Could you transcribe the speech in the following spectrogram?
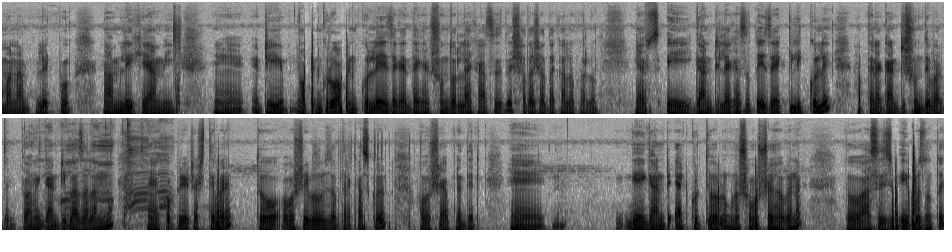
আমার নাম লিখব। নাম লিখে আমি এটি ওপেন করব। ওপেন করলে এই জায়গায় দেখেন সুন্দর লেখা আছে যে সাদা সাদা কালো কালো অ্যাপস এই গানটি লেখা আছে, তো এই জায়গায় ক্লিক করলে আপনারা গানটি শুনতে পারবেন। তো আমি গানটি বাজালাম না কপিরাইট আসতে পারে। তো অবশ্যই এইভাবে যদি আপনারা কাজ করেন, অবশ্যই আপনাদের এই গানটি অ্যাড করতে পারবেন, কোনো সমস্যাই হবে না। তো আসে এই পর্যন্তই।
